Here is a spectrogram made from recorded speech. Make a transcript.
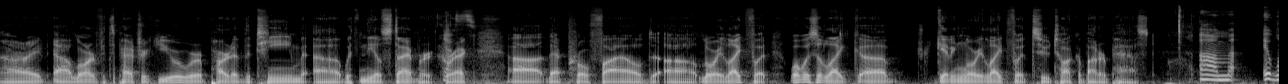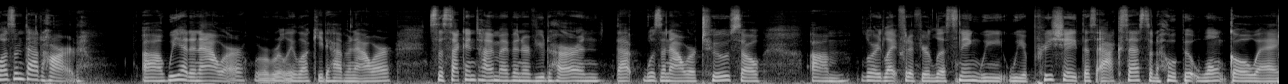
All right, uh, Lauren Fitzpatrick, you were a part of the team uh, with Neil Steinberg, correct? Yes. Uh, that profiled uh, Lori Lightfoot. What was it like uh, getting Lori Lightfoot to talk about her past? Um, it wasn't that hard. Uh, we had an hour. We were really lucky to have an hour. It's the second time I've interviewed her, and that was an hour too. So, um, Lori Lightfoot, if you're listening, we, we appreciate this access and hope it won't go away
